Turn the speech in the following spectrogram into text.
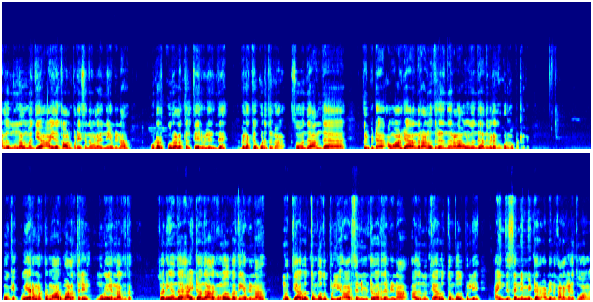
அல்லது முன்னாள் மத்திய ஆயுத காவல்படையை சேர்ந்தவங்களாக இருந்தீங்க அப்படின்னா உடற்கூறு அளத்தல் தேர்விலிருந்து விலக்கு கொடுத்துருக்காங்க. ஸோ வந்து அந்த குறிப்பிட்ட அவங்க ஆல்ரெடி அந்த இராணுவத்தில் இருந்ததுனால அவங்களுக்கு வந்து அந்த விலக்கு கொடுக்கப்பட்டிருக்கு. ஓகே உயரம் மற்றும் மார்பு அளத்தலில் முழு எண்ணாக்குதல். ஸோ நீங்கள் வந்து ஹைட்டை வந்து அளக்கும் போது பார்த்தீங்க அப்படின்னா நூற்றி அறுபத்தொம்போது புள்ளி ஆறு சென்டிமீட்டர் வருது அப்படின்னா அது நூற்றி அறுபத்தொம்போது புள்ளி ஐந்து சென்டிமீட்டர் அப்படின்னு கணக்கில் எடுத்துவாங்க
